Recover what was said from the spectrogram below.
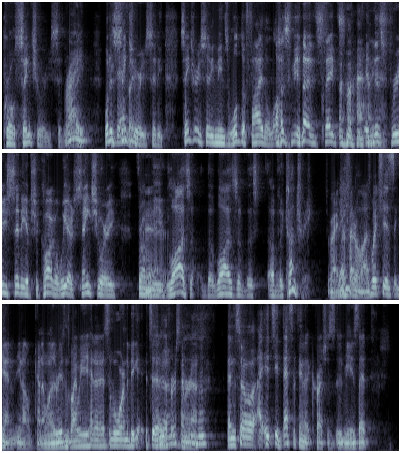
pro sanctuary city. Right. What is Exactly. sanctuary city? Sanctuary city means we'll defy the laws of the United States in this free city of Chicago. We are sanctuary from Yeah. the laws, the laws of this of the country. Right, the federal laws, which is again, you know, kind of one of the reasons why we had a civil war in the begin, it's, uh, the first time around. And so I, it's it, that's the thing that crushes me is that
